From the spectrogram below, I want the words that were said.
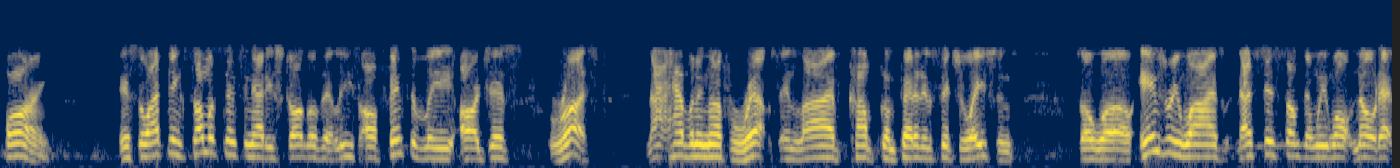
sparring. And so I think some of Cincinnati's struggles, at least offensively, are just rust, not having enough reps in live comp- competitive situations. So uh, injury-wise, that's just something we won't know. That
